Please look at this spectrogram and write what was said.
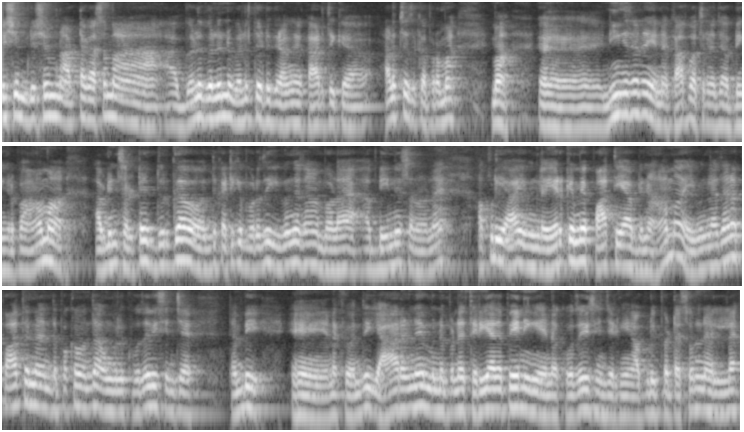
டிஷும் டிஷும்னு அட்டகாசமாக வெளு வெளுன்னு வெளுத்து எடுக்கிறாங்க கார்த்திகை. அழைச்சதுக்கப்புறமா அம்மா நீங்கள் தானே என்னை காப்பாற்றுனது அப்படிங்கிறப்ப ஆமாம் அப்படின்னு சொல்லிட்டு துர்காவை வந்து கட்டிக்க போகிறது இவங்க தான் போல அப்படின்னு சொன்னோன்னே அப்படியா இவங்களை ஏற்கனவே பார்த்தியா அப்படின்னா ஆமாம் இவங்கள தானே பார்த்து நான் இந்த பக்கம் வந்து அவங்களுக்கு உதவி செஞ்சேன். தம்பி எனக்கு வந்து யாருன்னே முன்ன பின்ன தெரியாதப்பே நீங்கள் எனக்கு உதவி செஞ்சுருக்கீங்க. அப்படிப்பட்ட சூழ்நிலையில்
